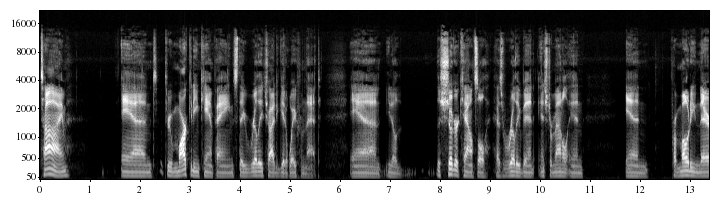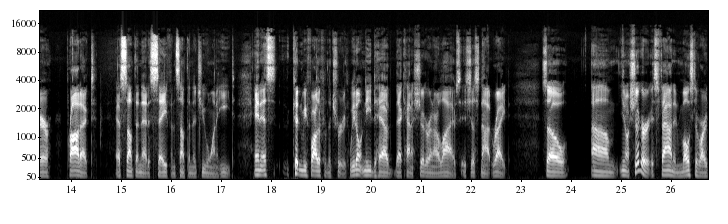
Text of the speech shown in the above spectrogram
time and through marketing campaigns, they really tried to get away from that. And you know, the Sugar Council has really been instrumental in in promoting their product as something that is safe and something that you want to eat. And it's couldn't be farther from the truth. We don't need to have that kind of sugar in our lives. It's just not right. So, um, you know, sugar is found in most of our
